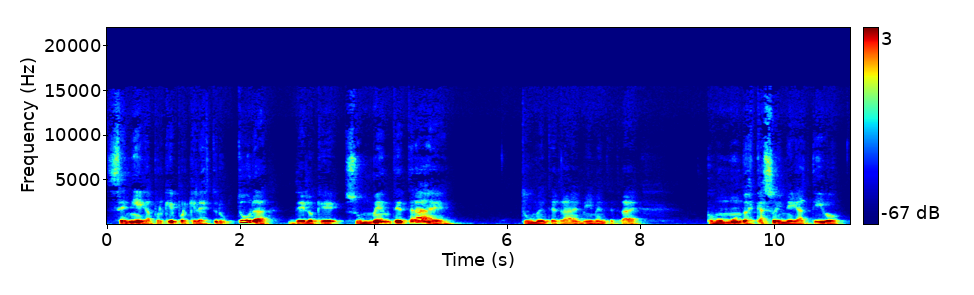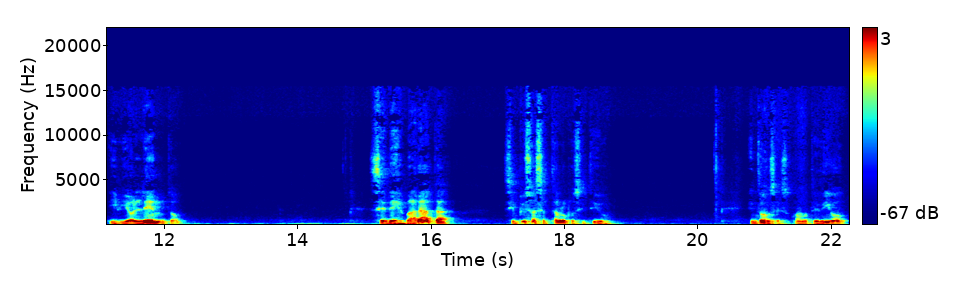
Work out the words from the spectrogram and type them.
Se niega. ¿Por qué? Porque la estructura de lo que su mente trae, tu mente trae, mi mente trae, como un mundo escaso y negativo y violento, se desbarata si empiezo a aceptar lo positivo. Entonces, cuando te digo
